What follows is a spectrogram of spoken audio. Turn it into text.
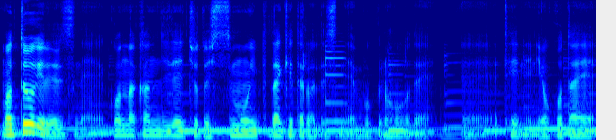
まあ、というわけでですね、こんな感じでちょっと質問いただけたらですね、僕の方で、えー、丁寧にお答え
